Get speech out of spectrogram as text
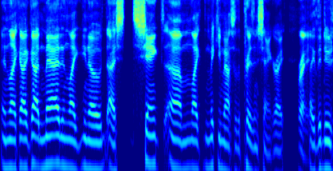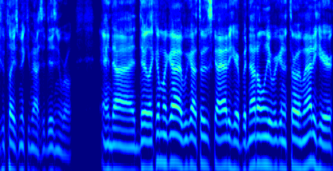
and like I got mad and like you know I shanked um like Mickey Mouse with a prison shank right? Right. like the dude who plays Mickey Mouse at Disney World. And uh, they're like oh my god we got to throw this guy out of here. But not only are we going to throw him out of here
